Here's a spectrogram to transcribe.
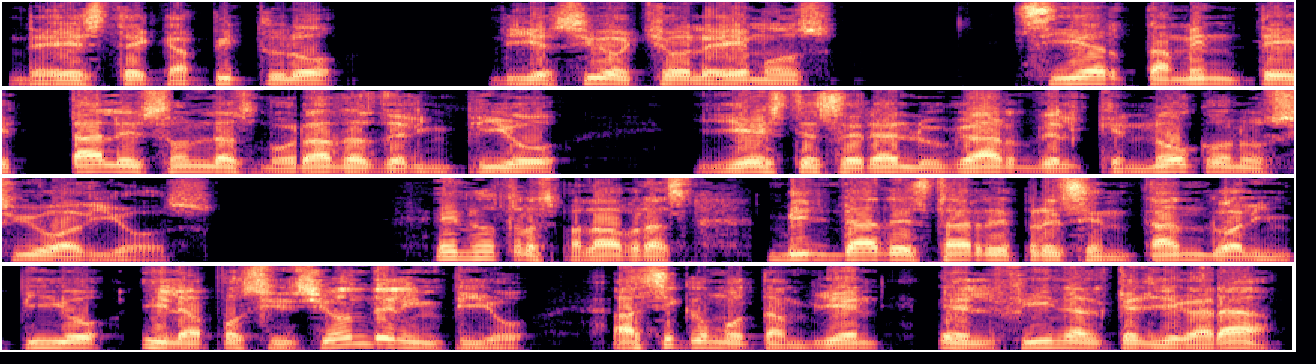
de este capítulo 18 leemos, Ciertamente tales son las moradas del impío, y este será el lugar del que no conoció a Dios. En otras palabras, Bildad está representando al impío y la posición del impío, así como también el fin al que llegará.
